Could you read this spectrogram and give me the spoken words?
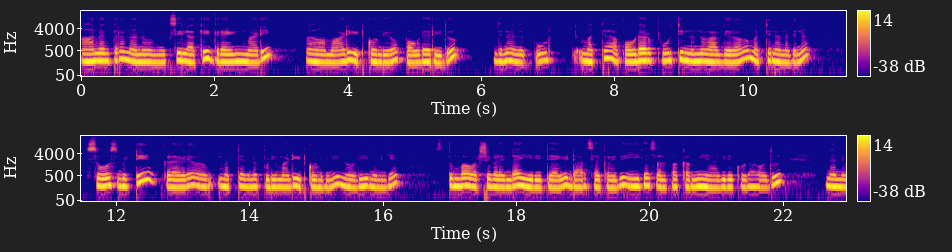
ಆನಂತರ ನಾನು ಮಿಕ್ಸಿಲಿ ಹಾಕಿ ಗ್ರೈಂಡ್ ಮಾಡಿ ಮಾಡಿ ಇಟ್ಕೊಂಡಿರೋ ಪೌಡರ್ ಇದು. ಇದನ್ನು ಅದು ಪೂರ್ತಿ ಮತ್ತು ಆ ಪೌಡರ್ ಪೂರ್ತಿ ನುಣ್ಣಗಾಗದೇ ಇರೋ ಮತ್ತೆ ನಾನು ಅದನ್ನು ಸೋಸಿಬಿಟ್ಟು ಕೆಳಗಡೆ, ಮತ್ತೆ ಅದನ್ನು ಪುಡಿ ಮಾಡಿ ಇಟ್ಕೊಂಡಿದ್ದೀನಿ. ನೋಡಿ ನನಗೆ ತುಂಬ ವರ್ಷಗಳಿಂದ ಈ ರೀತಿಯಾಗಿ ಡಾರ್ಕ್ ಸರ್ಕಲ್ ಇದೆ. ಈಗ ಸ್ವಲ್ಪ ಕಮ್ಮಿ ಆಗಿದೆ ಕೂಡ ಹೌದು. ನಾನು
